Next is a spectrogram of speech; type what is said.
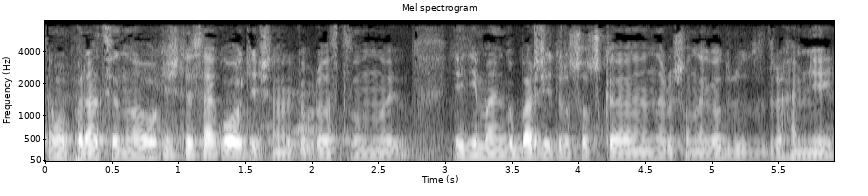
tam operacja, no łokieć to jest jak łokieć, no po prostu no, jedni mają go bardziej troszeczkę naruszonego, drudzy trochę mniej.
